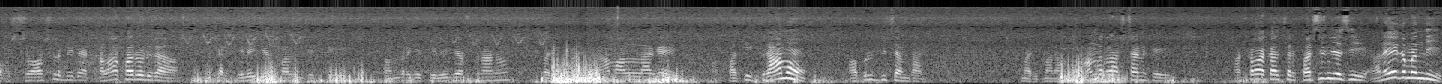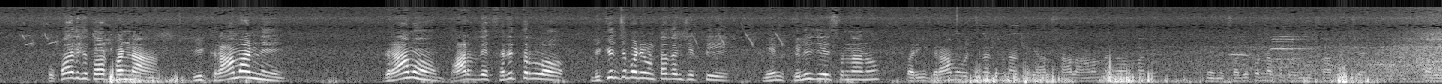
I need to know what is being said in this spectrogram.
ఒక సోషల్ మీడియా కళాకారుడిగా ఇక్కడ తెలియజేయాలని చెప్పి అందరికీ తెలియజేస్తున్నాను. మరి గ్రామాలలాగే ప్రతి గ్రామం అభివృద్ధి చెందాలి. మరి మన ఆంధ్ర రాష్ట్రానికి అక్వాకల్చర్ పరిచయం చేసి అనేక మంది ఉపాధికి తోడ్పడిన ఈ గ్రామాన్ని గ్రామం భారతదేశ చరిత్రలో లిఖించబడి ఉంటుందని చెప్పి నేను తెలియజేస్తున్నాను. మరి ఈ గ్రామం వచ్చినందుకు నాకు చాలా ఆనందంగా ఉన్నది. నేను చదువుకున్నప్పుడు రెండు సార్లు వచ్చాను. మరి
